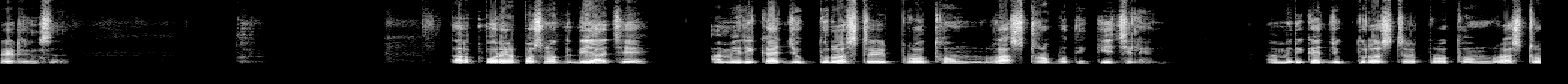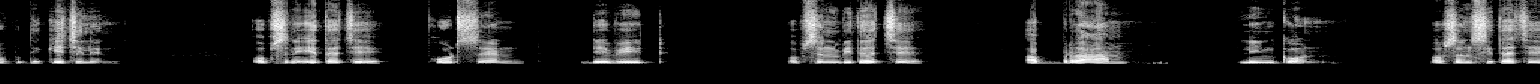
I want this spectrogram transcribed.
রাইট অ্যান্সার তার পরের প্রশ্নতে দেওয়া আছে, আমেরিকা যুক্তরাষ্ট্রের প্রথম রাষ্ট্রপতি কে ছিলেন? আমেরিকা যুক্তরাষ্ট্রের প্রথম রাষ্ট্রপতি কে ছিলেন? অপশান এতে আছে ফোর্ট সেন্ট ডেভিড। অপশান বিতে আছে আব্রাহাম লিঙ্কন অপশান সিতে আছে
